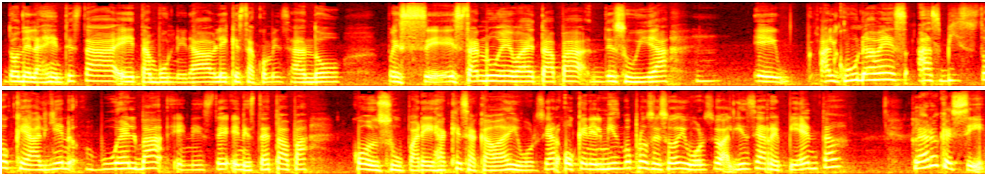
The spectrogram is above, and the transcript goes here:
donde la gente está eh, tan vulnerable, que está comenzando pues esta nueva etapa de su vida, eh, ¿alguna vez has visto que alguien vuelva en, este, en esta etapa con su pareja que se acaba de divorciar o que en el mismo proceso de divorcio alguien se arrepienta? Claro que sí,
